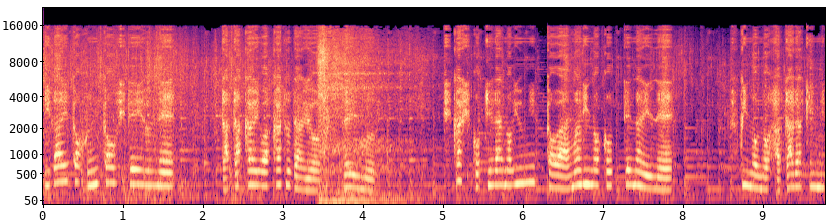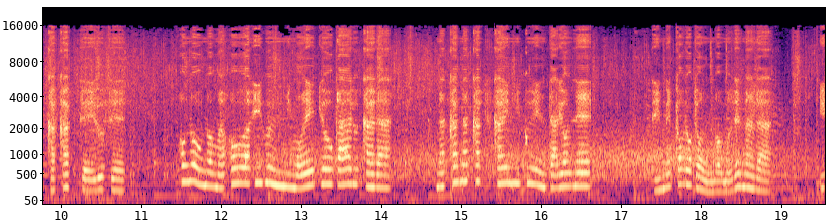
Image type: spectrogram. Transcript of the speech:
意外と奮闘しているね。戦いは数だよ、レイム。しかしこちらのユニットはあまり残ってないね。スピノの働きにかかっているぜ。炎の魔法は自分にも影響があるから、なかなか使いにくいんだよね。ディメトロドンの群れなら、1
